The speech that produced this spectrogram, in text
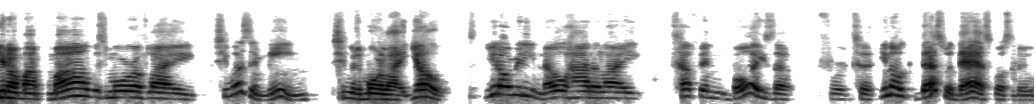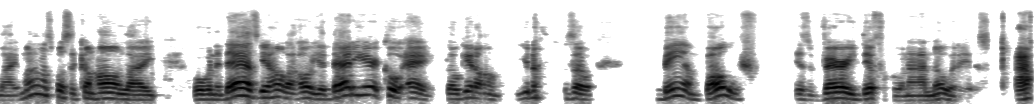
you know, my mom was more of like she wasn't mean. She was more like, "Yo, you don't really know how to like toughen boys up for to you know that's what dad's supposed to do. Like mom's supposed to come home like, or when the dads get home, like, oh your daddy here, cool, hey, go get on. You know, so being both is very difficult, and I know it is. I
